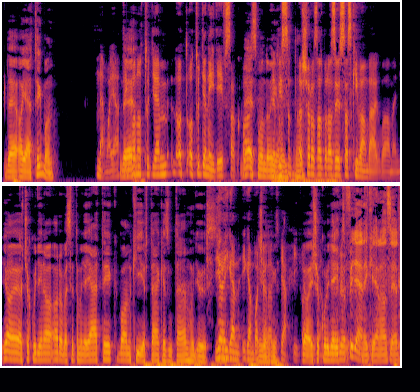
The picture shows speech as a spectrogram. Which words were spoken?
De a játékban? Nem a játékban, De- ott, ugye, ott, ott ugye négy évszak De van. ezt mondom, de igen. viszont hogy, a sorozatban az ősz az ki van vágva amennyire. Ja, ja, ja, csak ugye én a- arra beszéltem, hogy a játékban kiírták ezután, hogy ősz. Ja, igen, igen, bocsánat. Igen, Ja, így van, Ja, és van. akkor ugye itt, figyelni kéne azért.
